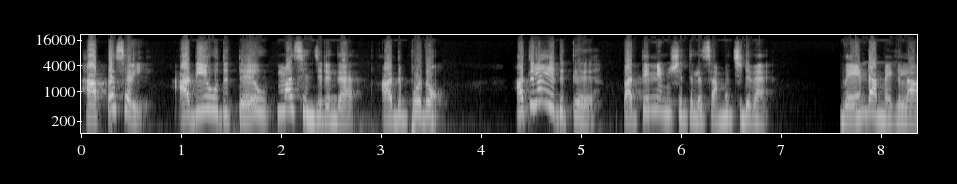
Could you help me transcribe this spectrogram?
அப்போ சரி அதையே உதுத்து உப்புமா செஞ்சிடுங்க. அது போதும். அதெல்லாம் எதுக்கு? பத்து நிமிஷத்தில் சமைச்சிடுவேன். வேண்டாம் மேகலா.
